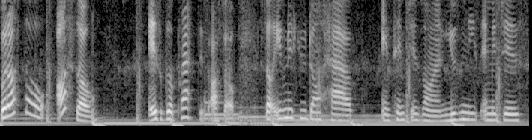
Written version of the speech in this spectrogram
But also also it's good practice also. So even if you don't have intentions on using these images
